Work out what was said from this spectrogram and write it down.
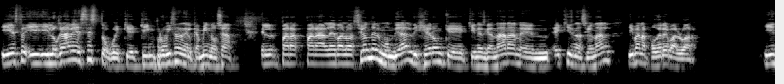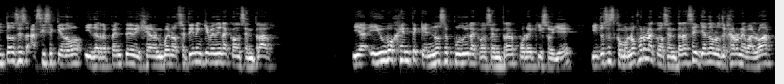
Y, esto, y, lo grave es esto, güey, que, que, improvisan en el camino. O sea, el, para, para la evaluación del Mundial dijeron que quienes ganaran en X Nacional iban a poder evaluar. Y entonces así se quedó y de repente dijeron, bueno, se tienen que venir a concentrar. Y, y hubo gente que no se pudo ir a concentrar por X o Y. Y entonces como no fueron a concentrarse, ya no los dejaron evaluar.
